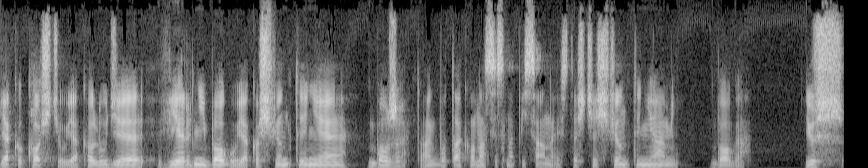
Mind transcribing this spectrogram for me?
Jako Kościół, jako ludzie wierni Bogu, jako świątynie Boże, tak? bo tak o nas jest napisane. Jesteście świątyniami Boga. Już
